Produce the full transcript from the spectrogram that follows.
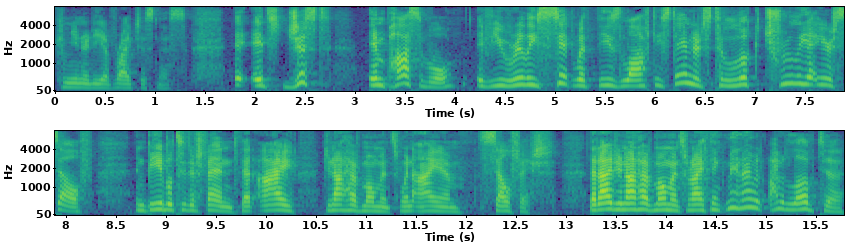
community of righteousness. It's just impossible if you really sit with these lofty standards to look truly at yourself and be able to defend that I do not have moments when I am selfish, that I do not have moments when I think, man, I would, I would love to,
